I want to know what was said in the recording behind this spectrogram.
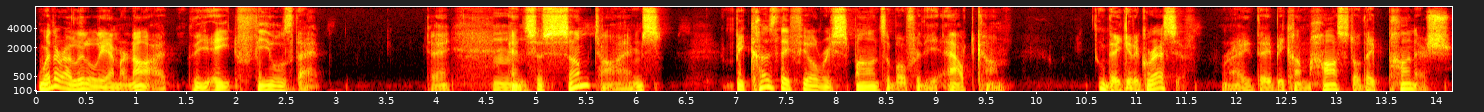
Whether I literally am or not, the eight feels that. Okay. Hmm. And so sometimes, because they feel responsible for the outcome, they get aggressive, right? They become hostile. They punish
